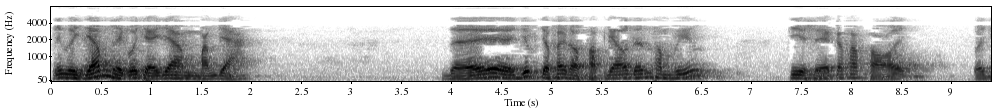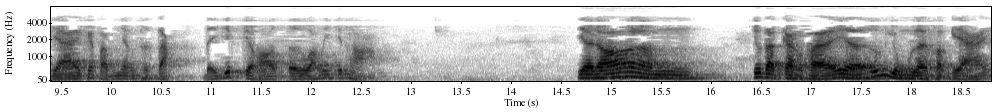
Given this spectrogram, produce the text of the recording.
những người giám thị của trại giam mạnh dạng để giúp cho phái đoàn Phật giáo đến thăm viếng, chia sẻ các pháp thoại và dạy các phạm nhân thực tập để giúp cho họ tự quản lý chính họ. Do đó chúng ta cần phải ờ, ứng dụng lời Phật dạy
